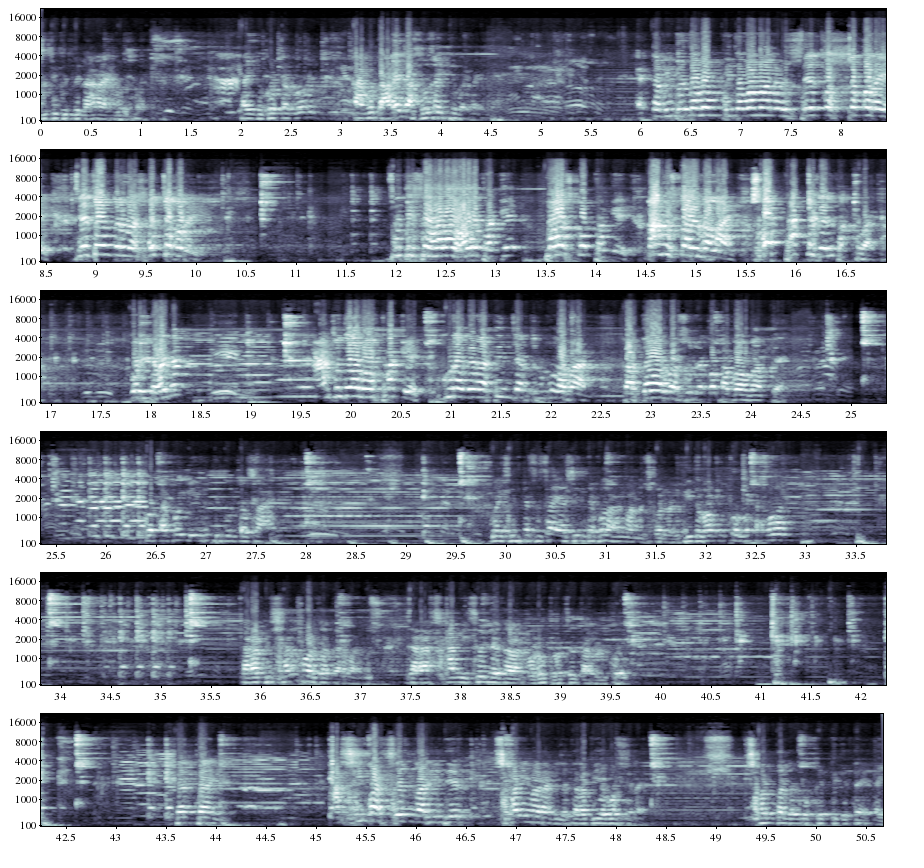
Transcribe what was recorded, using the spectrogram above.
যদি একটা বিধবা বিধবা মানুষ, সে কষ্ট করে, যে যন্ত্রণা সহ্য করে। যদি চেহারা ভালো থাকে বয়স কম থাকে, মানুষ তার জ্বালায়, সব থাকতে গেলে থাকতে পারে বলি হয় না? আর যদি থাকে, ঘুরে ঘুরে তিন চারজন পোলা পান তার দেওয়ার বাসনের কথা পাওয়া বাদ দেয়। কথা কইলে যদি চায়। তারা বিশাল মর্যাদার মানুষ। যারা স্বামী চলে যাওয়ার পরও ধৈর্য ধারণ করে। আশি পার্সেন্ট নারীদের স্বামী মারা গেলে তারা বিয়ে বসে না সন্তানের মুখের দিকে দেয়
